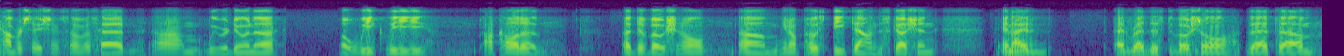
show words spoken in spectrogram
conversation some of us had. Um, we were doing a a weekly, I'll call it a a devotional, um, you know, post beatdown discussion, and I'd I'd read this devotional that um,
